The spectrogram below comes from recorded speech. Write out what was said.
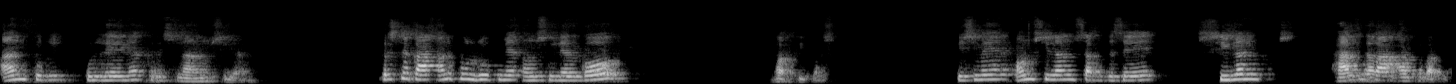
अनुकूल कृष्णानुशीलन कृष्ण का अनुकूल रूप में अनुशीलन को भक्ति कर इसमें अनुशीलन शब्द से शीलन धातु का अर्थ बदला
